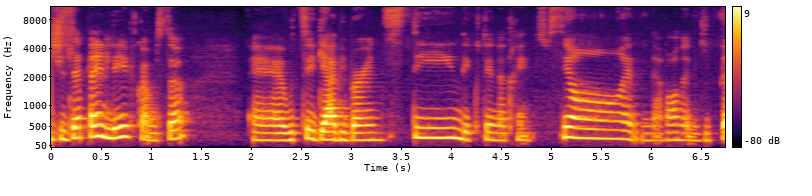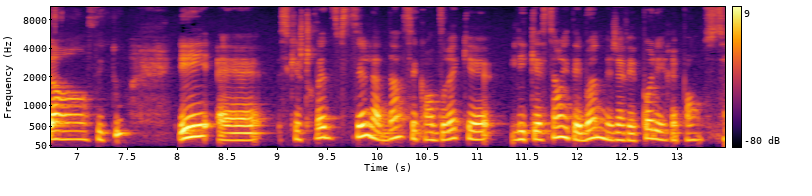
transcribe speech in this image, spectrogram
je lisais plein de livres comme ça, euh, où tu sais, Gabby Bernstein, d'écouter notre intuition, d'avoir notre guidance et tout. Et euh, ce que je trouvais difficile là-dedans, c'est qu'on dirait que les questions étaient bonnes, mais j'avais pas les réponses.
